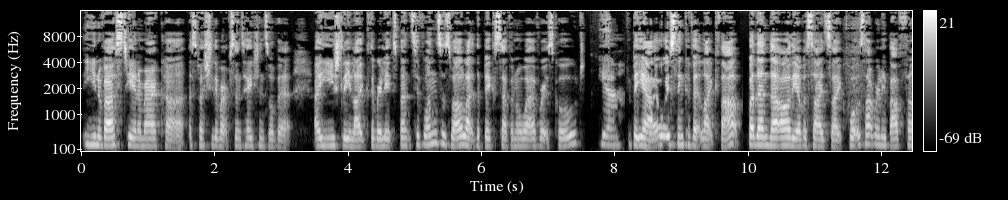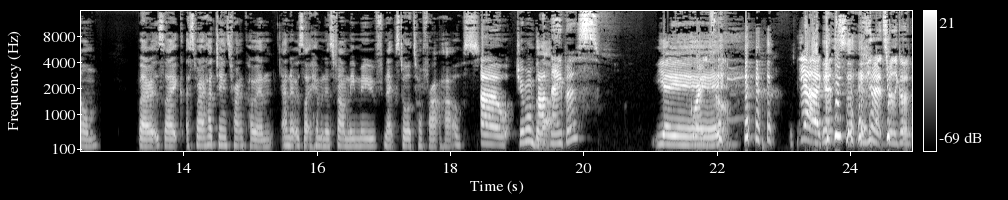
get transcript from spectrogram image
university in America, especially the representations of it, are usually like the really expensive ones as well, like the Big Seven or whatever it's called. Yeah. But yeah, I always think of it like that. But then there are the other sides, like, what was that really bad film? Where it's like, I swear it had James Franco in, and it was like him and his family move next door to a frat house. Oh. Do you remember Bad that? Neighbours? Yeah, yeah, yeah. Great yeah. film. Yeah, I guess. yeah, it's really good.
